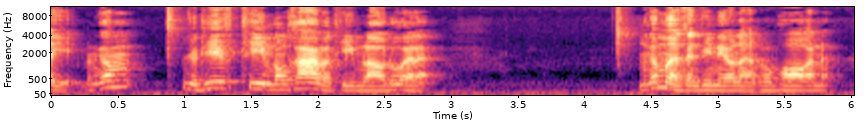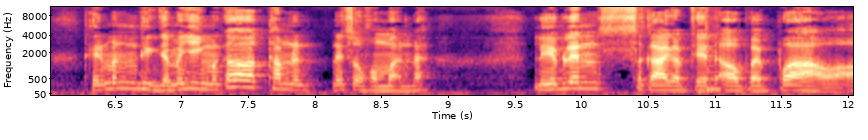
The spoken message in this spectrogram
ติ มันก็ อยู่ที่ทีมตรงข้ามกับทีมเราด้วยแหละ มันก็เหมือนเซนติเนลแหละพอๆกันนะเทนมันถึงจะไม่ยิงมันก็ทำในในส่วนของมันนะลีฟเล่นสกายกับเจนเอาไปเปล่าเหรอ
